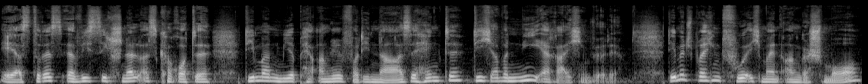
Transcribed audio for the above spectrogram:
Ersteres erwies sich schnell als Karotte, die man mir per Angel vor die Nase hängte, die ich aber nie erreichen würde. Dementsprechend fuhr ich mein Engagement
